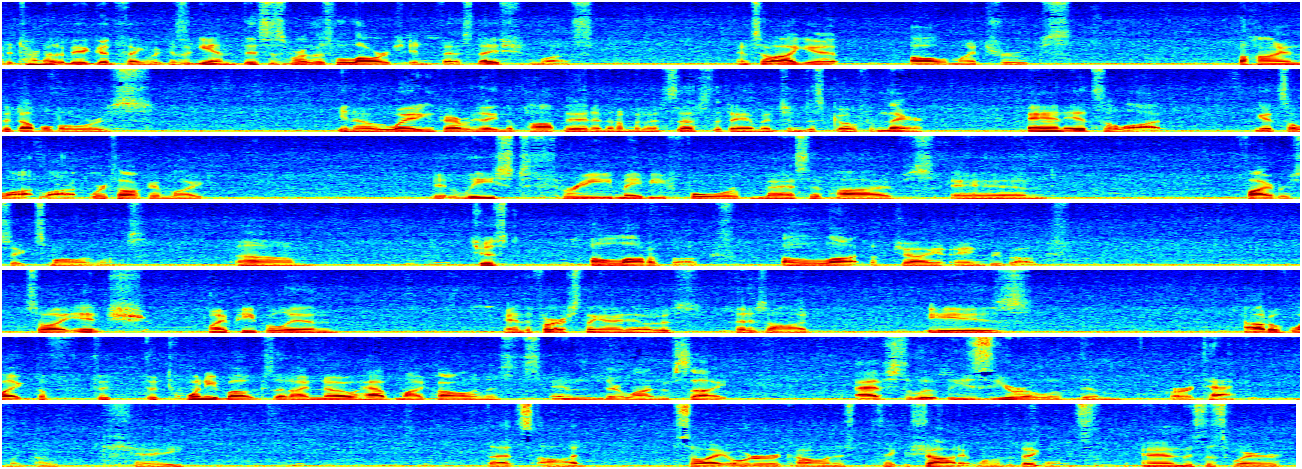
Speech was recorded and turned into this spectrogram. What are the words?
but it turned out to be a good thing because again this is where this large infestation was. And so I get all of my troops behind the double doors you know waiting for everything to pop in and then I'm going to assess the damage and just go from there. And it's a lot. It's a lot lot. We're talking like at least three maybe four massive hives and five or six smaller ones. Um, just a lot of bugs. A lot of giant angry bugs. So I inch my people in, and the first thing I notice that is odd is out of like the, the, the 20 bugs that I know have my colonists in their line of sight, absolutely zero of them are attacking. I'm like, okay. That's odd. So I order a colonist to take a shot at one of the big ones. And this is where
